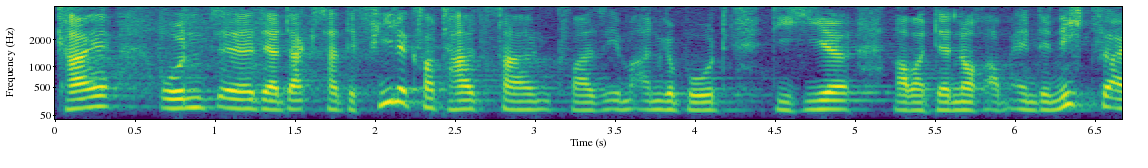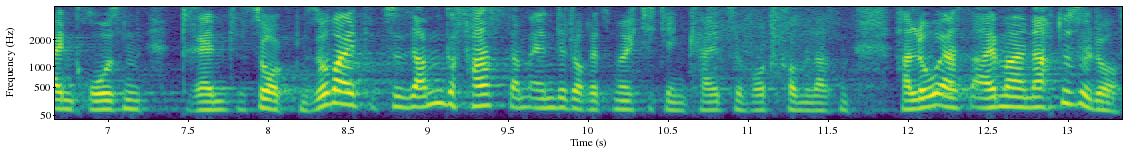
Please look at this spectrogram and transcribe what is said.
Kai. Und äh, der DAX hatte viele Quartalszahlen quasi im Angebot, die hier aber dennoch am Ende nicht für einen großen Trend sorgten. Soweit zusammengefasst am Ende, doch jetzt möchte ich den Kai zu Wort kommen lassen. Hallo erst einmal nach Düsseldorf.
